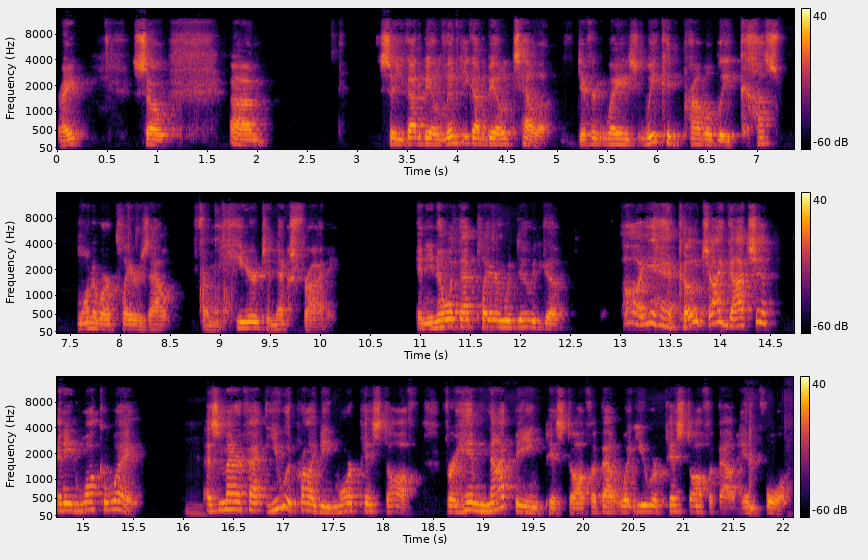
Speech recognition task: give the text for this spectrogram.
right? So, um, so you got to be able to live it. You got to be able to tell it different ways. We could probably cuss one of our players out from here to next Friday, and you know what that player would do? He'd go, "Oh yeah, coach, I got you," and he'd walk away. Hmm. As a matter of fact, you would probably be more pissed off for him not being pissed off about what you were pissed off about him for,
